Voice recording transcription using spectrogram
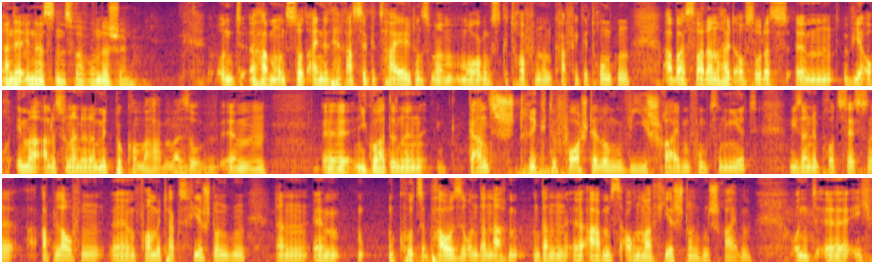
An der ähm, Innersten, das war wunderschön. und äh, haben uns dort eine Terrasse geteilt, uns mal morgens getroffen und Kaffee getrunken. Aber es war dann halt auch so, dass ähm, wir auch immer alles voneinander mitbekommen haben. Also ähm, äh, Nico hatte eine ganz strikte Vorstellung, wie Schreiben funktioniert, wie seine Prozesse ablaufen. Äh, vormittags vier Stunden, dann ähm, eine kurze Pause und danach und dann äh, abends auch nochmal vier Stunden schreiben. Und äh, ich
